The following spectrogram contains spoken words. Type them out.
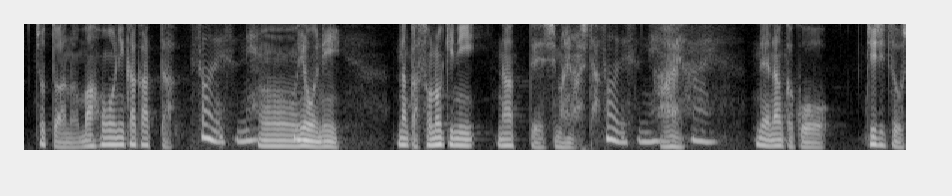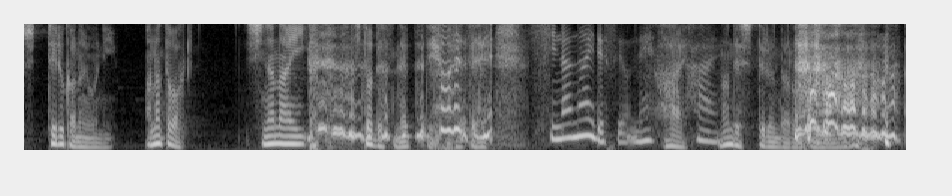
ちょっとあの魔法にかかったそうですね。うんようになんかその気になってしまいました。そうですね。はいはい。でなんかこう事実を知ってるかのようにあなたは死なない人ですねって言われて、ね。死なないですよね。はい、はいなんで知ってるんだろうっていう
